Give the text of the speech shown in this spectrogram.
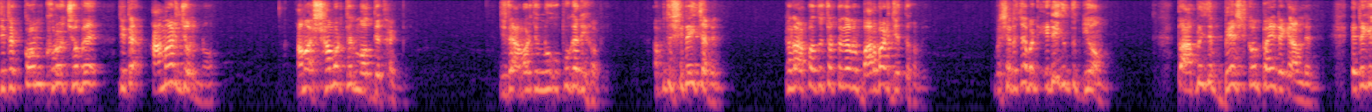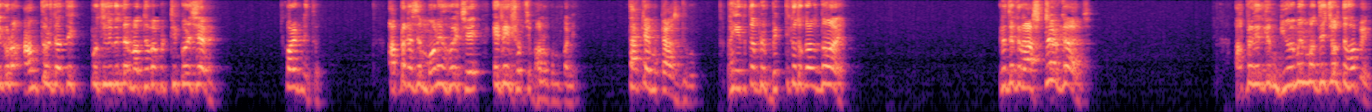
যেটা কম খরচ হবে, যেটা আমার জন্য, আমার সামর্থ্যের মধ্যে থাকবে, যেটা আমার জন্য উপকারী হবে। আপনি তো সেটাই চাবেন। কারণ আপনার তো চট্টগ্রামে বারবার যেতে হবে। সেটা চাবেন এটাই কিন্তু নিয়ম। তো আপনি যে বেস্ট কোম্পানিটাকে আনলেন এটা কি কোনো আন্তর্জাতিক প্রতিযোগিতার মাধ্যমে আপনি ঠিক করেছেন? করেননি তো? আপনার কাছে মনে হয়েছে, এটাই সবচেয়ে ভালো কোম্পানি তাকে আমি কাজ দেবো। ভাই, এটা তো আপনার ব্যক্তিগত কাজ নয়। এটা তো রাষ্ট্রের কাজ। আপনাকে কিন্তু নিয়মের মধ্যে চলতে হবে।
